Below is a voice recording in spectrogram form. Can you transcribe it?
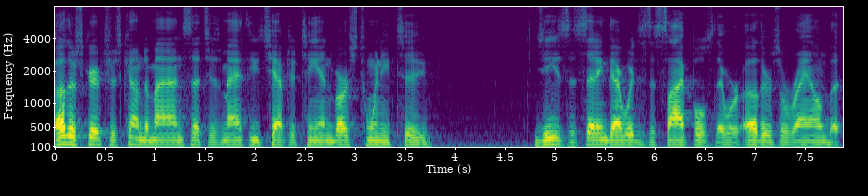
Other scriptures come to mind, such as Matthew chapter 10, verse 22. Jesus is sitting there with his disciples. There were others around, but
